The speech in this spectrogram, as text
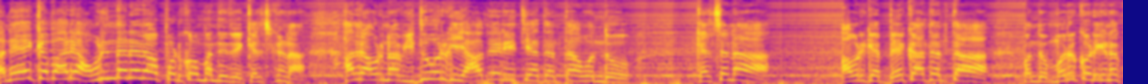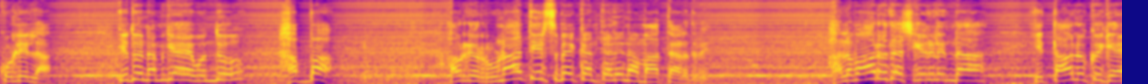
ಅನೇಕ ಬಾರಿ ಅವರಿಂದನೇ ನಾವು ಪಡ್ಕೊಂಡು ಬಂದಿದ್ವಿ ಕೆಲಸಗಳನ್ನ ಆದರೆ ಅವ್ರು ನಾವು ಇದುವರೆಗೂ ಯಾವುದೇ ರೀತಿಯಾದಂಥ ಒಂದು ಕೆಲಸನ ಅವ್ರಿಗೆ ಬೇಕಾದಂಥ ಒಂದು ಮರುಕೊಡುಗೆನ ಕೊಡಲಿಲ್ಲ. ಇದು ನಮಗೆ ಒಂದು ಹಬ್ಬ. ಅವ್ರಿಗೆ ಋಣ ತೀರಿಸ್ಬೇಕಂತೇಳಿ ನಾವು ಮಾತಾಡಿದ್ವಿ. ಹಲವಾರು ದಶಕಗಳಿಂದ ಈ ತಾಲೂಕಿಗೆ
